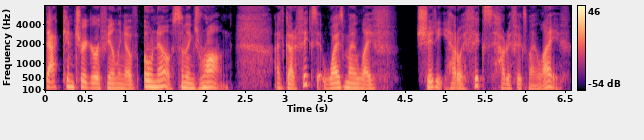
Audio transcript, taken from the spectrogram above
That can trigger a feeling of, oh no, something's wrong. I've got to fix it. Why is my life shitty? How do I fix how do I fix my life?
